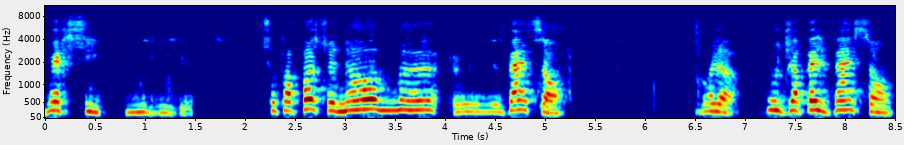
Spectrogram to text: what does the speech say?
Merci, mon Dieu. Son papa se nomme euh, Vincent. Voilà, donc j'appelle Vincent.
